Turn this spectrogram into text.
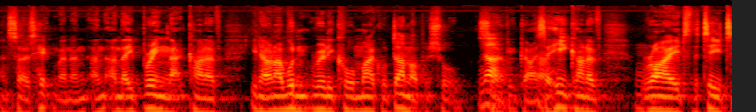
and so is Hickman, and, and, and they bring that kind of, you know, and I wouldn't really call Michael Dunlop a short No, circuit guy. So he kind of rides the TT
